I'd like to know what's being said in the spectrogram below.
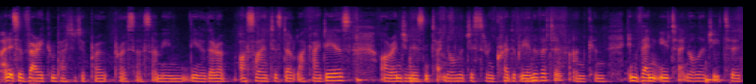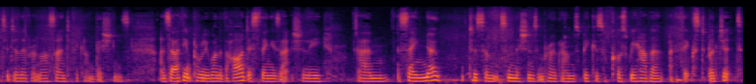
and it's a very competitive pro- process. I mean, you know, there are our scientists don't lack ideas. Our engineers and technologists are incredibly innovative and can invent new technology to, to deliver on our scientific ambitions. And so, I think probably one of the hardest thing is actually um, saying no to some, some missions and programs because, of course, we have a, a fixed budget.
